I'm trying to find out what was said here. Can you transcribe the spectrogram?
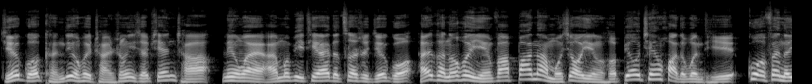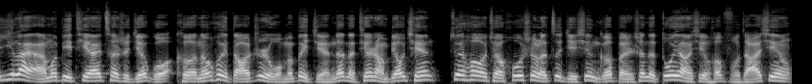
结果肯定会产生一些偏差。另外，MBTI 的测试结果还可能会引发巴纳姆效应和标签化的问题，过分的依赖 MBTI 测试结果可能会导致我们被简单的贴上标签，最后却忽视了自己性格本身的多样性和复杂性。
